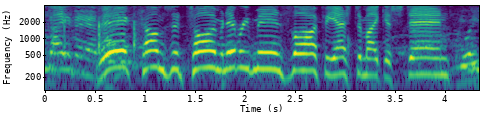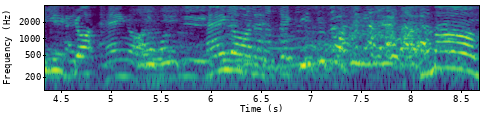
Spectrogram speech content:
Stay there. There comes a time in every man's life he has to make a stand. What do you got? Hang on. Hang on a sec. This is what Mum.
